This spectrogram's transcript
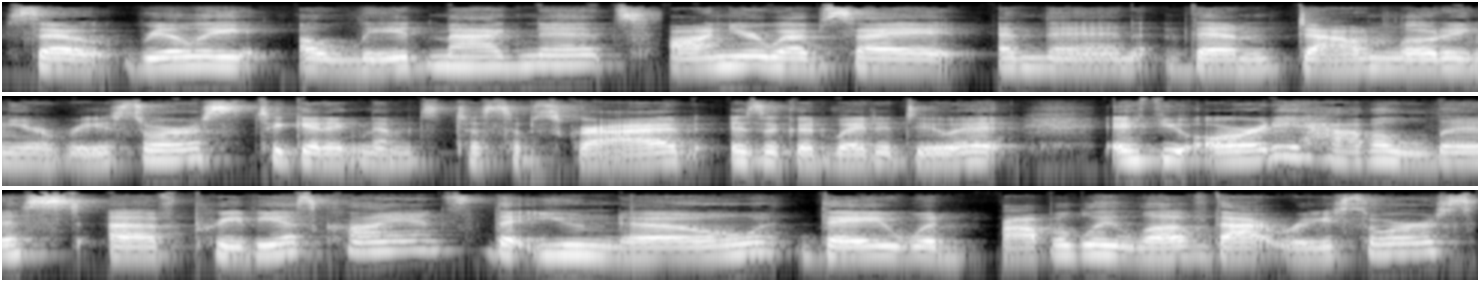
So, really, a lead magnet on your website and then them downloading your resource to getting them to subscribe is a good way to do it. If you already have a list, list of previous clients that you know they would probably love that resource,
